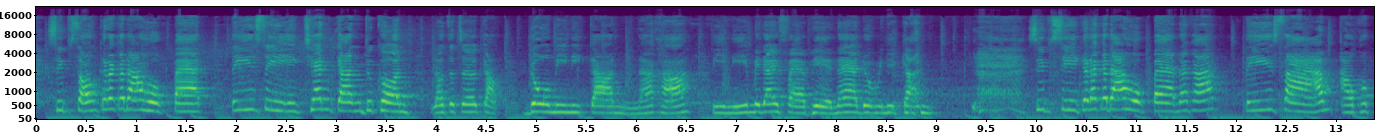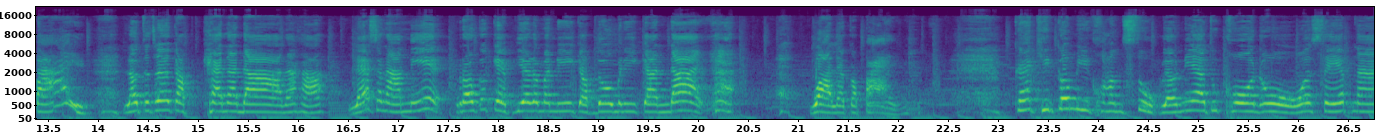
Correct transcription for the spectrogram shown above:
12 กรกฎาคม68ตีสี่อีกเช่นกันทุกคนเราจะเจอกับโดมินิกันนะคะ ปีนี้ไม่ได้แฟร์เพย์แน่โดมินิกัน 14 กรกฎาคม68 นะคะตีสามเอาเข้าไป เราจะเจอกับแคนาดานะคะ และสนามนี้เราก็เก็บเยอรมนีกับโดมินิกันได้ ว่าแล้วก็ไป แค่คิดก็มีความสุขแล้วเนี่ยทุกคน โอ้เซฟนะ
